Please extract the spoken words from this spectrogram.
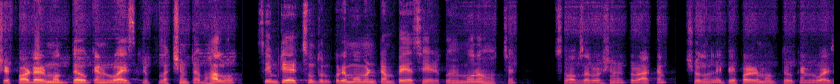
শেফার্ডের মধ্যেও ক্যান্ডেল ওয়াইজ রিফ্লেকশনটা ভালো সিমটিএক্স নতুন করে মোমেন্টাম পেয়েছে, এরকমই মনে হচ্ছে। সো অবজারভেশনের তো রাখেন। সোনালি পেপারের মধ্যেও ক্যান্ডেল ওয়াইজ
